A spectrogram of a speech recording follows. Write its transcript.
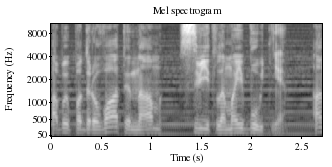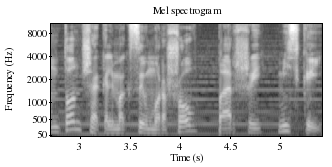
аби подарувати нам світле майбутнє. Антон Чекаль, Максим Мурашов, перший міський.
